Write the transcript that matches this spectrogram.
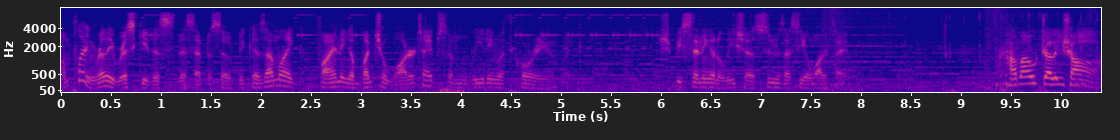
I'm playing really risky this this episode because I'm like finding a bunch of water types and I'm leading with Koryu. Like, should be sending out Alicia as soon as I see a water type. Come out, Alicia!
